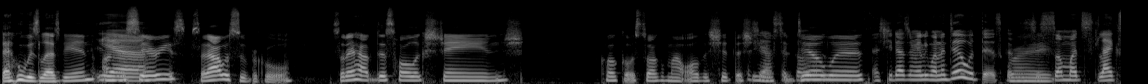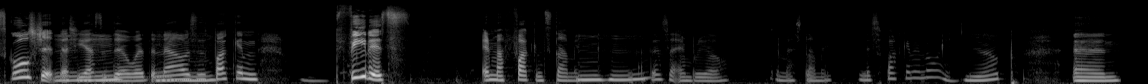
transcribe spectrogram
that who is lesbian on Yeah. this series. So that was super cool. So they have this whole exchange. Coco's talking about all the shit that she, has, to, go deal with. And she doesn't really want to deal with this because it's just so much like school shit that she has to Mhm. deal with. And now it's this Mhm. fucking fetus in my fucking stomach. Mm-hmm. There's an embryo in my stomach. And it's fucking annoying. Yep. And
